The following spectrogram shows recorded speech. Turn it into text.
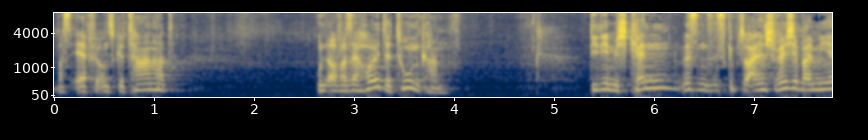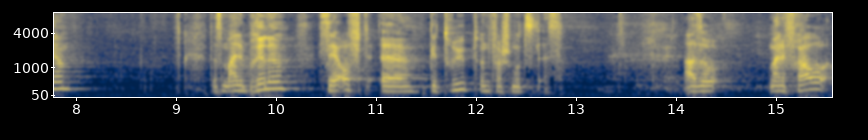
was er für uns getan hat und auch was er heute tun kann. Die, die mich kennen, wissen, es gibt so eine Schwäche bei mir, dass meine Brille sehr oft äh, getrübt und verschmutzt ist. Also meine Frau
